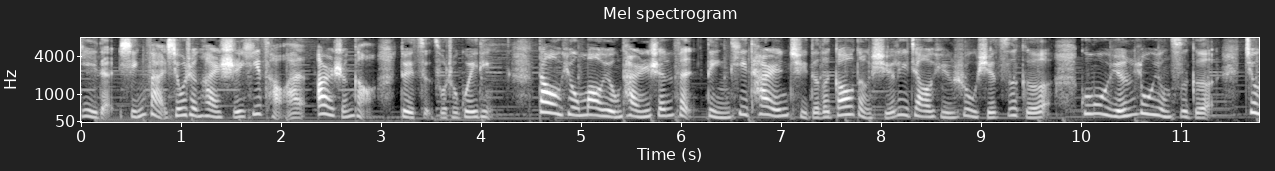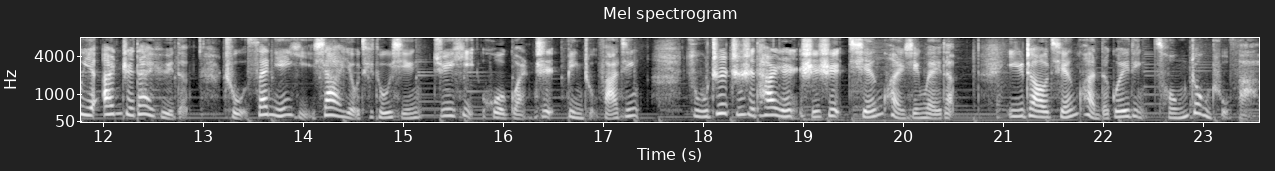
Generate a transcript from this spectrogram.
议的刑法修正案十一草案二审稿对此作出规定：盗用、冒用他人身份顶替他人取得的高等学历教育入学资格、公务员录用资格、就业安置待遇的，处三年以下有期徒刑、拘役或管制，并处罚金；组织指使他人。实施前款行为的，依照前款的规定从重处罚。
